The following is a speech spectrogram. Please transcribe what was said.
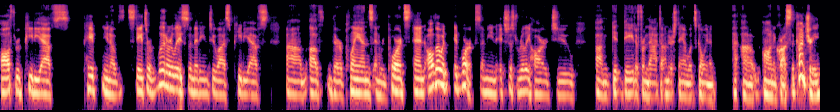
all through PDFs pay, you know, states are literally submitting to us PDFs um, of their plans and reports. And although it, it works, I mean, it's just really hard to um, get data from that to understand what's going uh, on across the country.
